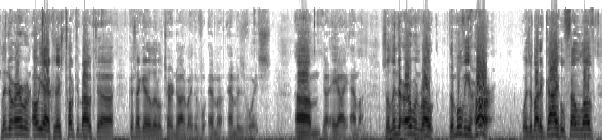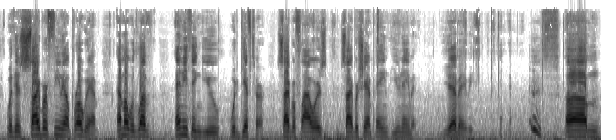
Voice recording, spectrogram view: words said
Linda Irwin, oh yeah, because I talked about, because uh, I get a little turned on by the vo- Emma Emma's voice. Um, AI Emma. So Linda Irwin wrote, The movie Her was about a guy who fell in love with his cyber female program. Emma would love anything you would gift her cyber flowers, cyber champagne, you name it. Yeah, baby. um,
